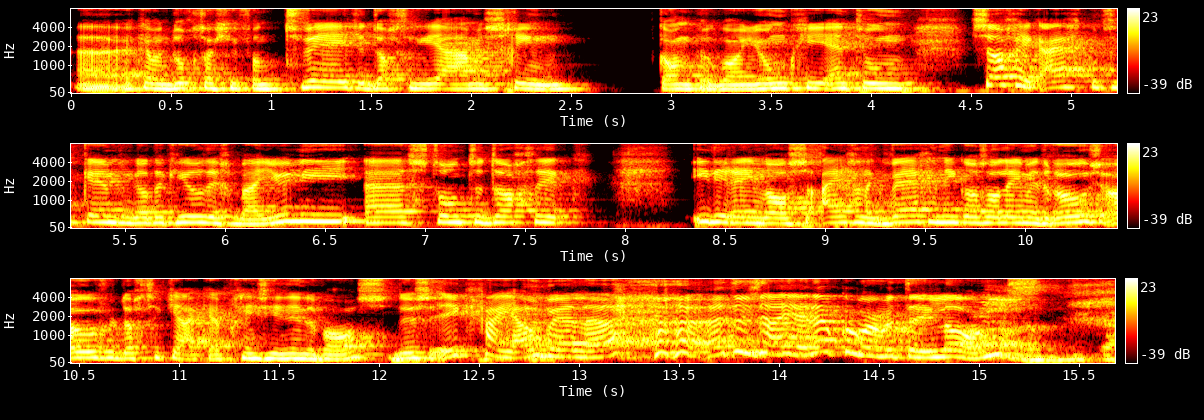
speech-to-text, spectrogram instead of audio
Ik heb een dochtertje van twee. Toen dacht ik, ja, misschien kan ik ook wel een jonkie. En toen zag ik eigenlijk op de camping dat ik heel dicht bij jullie uh, stond. Toen dacht ik, iedereen was eigenlijk weg en ik was alleen met Roos over. Dacht ik, ja, ik heb geen zin in de was. Dus ik ga jou bellen. en toen zei jij, nou kom maar meteen langs. Ja,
